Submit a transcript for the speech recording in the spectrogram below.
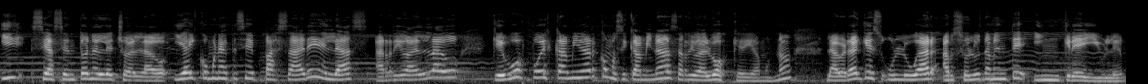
y se asentó en el lecho del lago. Y hay como una especie de pasarelas arriba del lago que vos podés caminar como si caminaras arriba del bosque, digamos, ¿no? La verdad que es un lugar absolutamente increíble.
